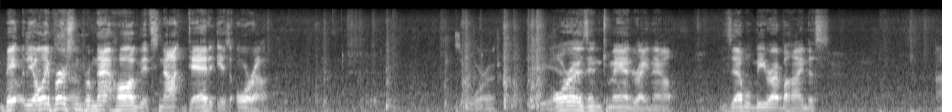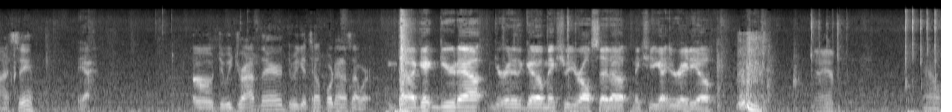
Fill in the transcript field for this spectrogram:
Ba- the only person from that hog that's not dead is Aura. It's Aura. Yeah. Aura is in command right now. Zeb will be right behind us. I see. Yeah. Oh, do we drive there? Do we get teleported? How does that work? Uh, get geared out. Get ready to go. Make sure you're all set up. Make sure you got your radio. I am. Ow.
